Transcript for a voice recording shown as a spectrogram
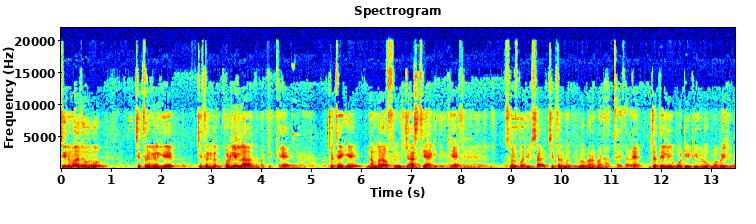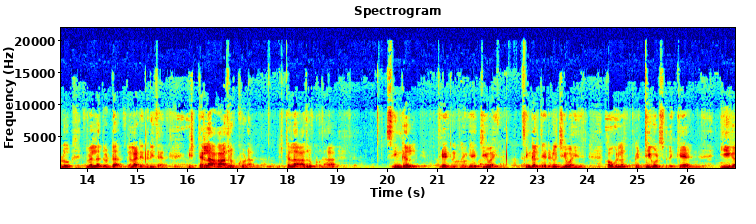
ಸಿನಿಮಾದವರು ಚಿತ್ರಗಳಿಗೆ ಚಿತ್ರಗಳನ್ನು ಕೊಡಲಿಲ್ಲ ಅನ್ನೋ ಮಟ್ಟಕ್ಕೆ ಜೊತೆಗೆ ನಂಬರ್ ಆಫ್ ಫಿಲ್ಮ್ಸ್ ಜಾಸ್ತಿ ಆಗಿದ್ದಕ್ಕೆ ಸ್ವಲ್ಪ ದಿವಸ ಚಿತ್ರಮಂದಿರಗಳು ಬಣ ಆಗ್ತಾ ಇದ್ದಾವೆ. ಜೊತೆಯಲ್ಲಿ ಓ ಟಿ ಟಿಗಳು ಮೊಬೈಲ್ಗಳು ಇವೆಲ್ಲ ದೊಡ್ಡ ಗಲಾಟೆ ನಡೀತಾ ಇದೆ. ಇಷ್ಟೆಲ್ಲ ಆದರೂ ಕೂಡ, ಇಷ್ಟೆಲ್ಲ ಆದರೂ ಕೂಡ ಸಿಂಗಲ್ ಥಿಯೇಟ್ರ್ಗಳಿಗೆ ಜೀವ ಇದೆ. ಸಿಂಗಲ್ ಥಿಯೇಟರ್ಗಳ ಜೀವ ಇದೆ. ಅವುಗಳನ್ನ ಗಟ್ಟಿಗೊಳಿಸೋದಕ್ಕೆ ಈಗ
